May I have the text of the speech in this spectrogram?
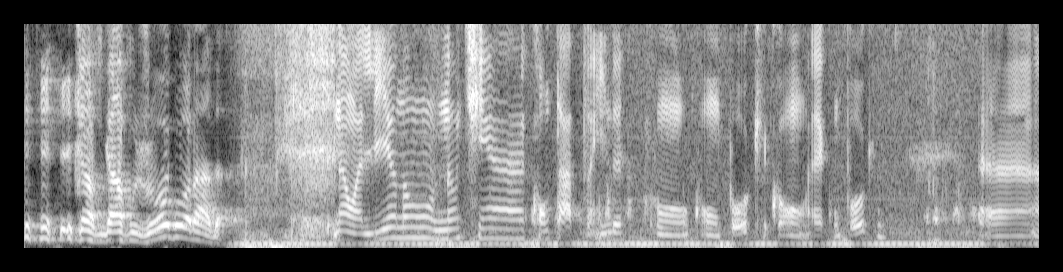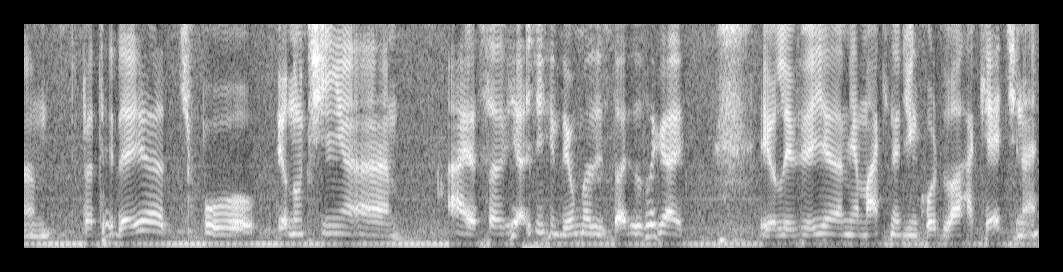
e, rasgava o jogo ou nada? Não, ali eu não, não tinha contato ainda com, com poker, com, é, com poker. Uh, ter ideia, tipo, eu não tinha ah, essa viagem deu umas histórias legais. Eu levei a minha máquina de encordoar raquete, né?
